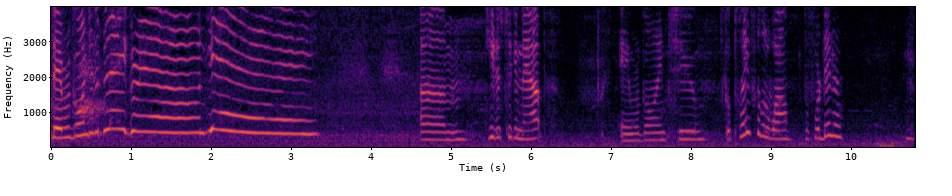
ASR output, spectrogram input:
Say we're going to the playground. Yay! Um, he just took a nap and we're going to go play for a little while before dinner. Okay.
